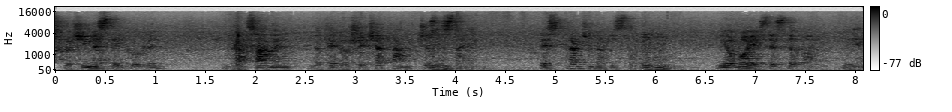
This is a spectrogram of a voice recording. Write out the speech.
schodzimy z tej góry, wracamy do tego życia tam, czy Mhm. zostajemy? To jest prawdziwa historia. Mhm. I oboje zdecydowali, nie,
